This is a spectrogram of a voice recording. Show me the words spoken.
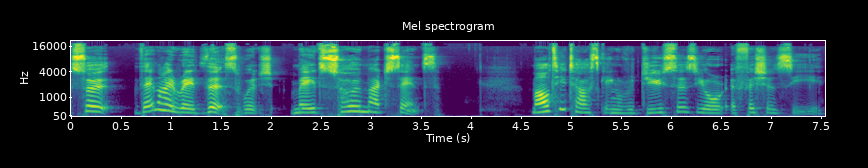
So then I read this, which made so much sense. Multitasking reduces your efficiency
